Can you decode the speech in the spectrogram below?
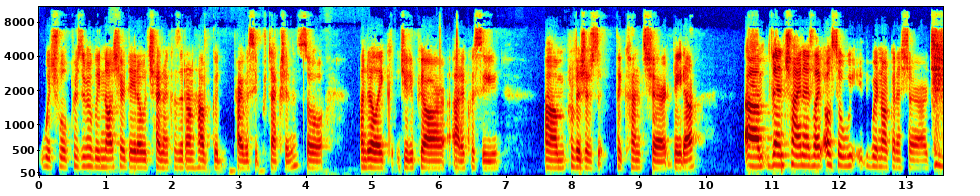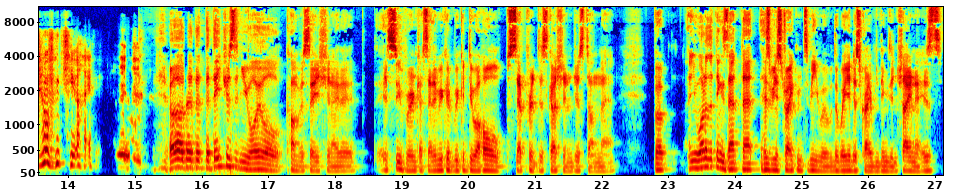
which will presumably not share data with china because they don't have good privacy protection so under like gdpr adequacy um, provisions they can't share data um, then China is like, oh, so we we're not going to share our data with you. Well, the, the, the dangers in new oil conversation I, is super interesting. we could we could do a whole separate discussion just on that. But one of the things that that has been striking to me with the way you're describing things in China is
